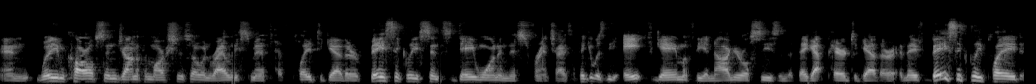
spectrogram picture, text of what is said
and William Karlsson, Jonathan Marchessault, and Reilly Smith have played together basically since day one in this franchise. I think it was the eighth game of the inaugural season that they got paired together, and they've basically played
